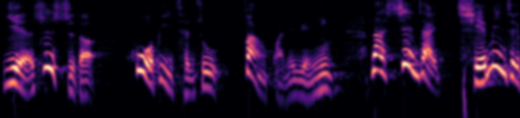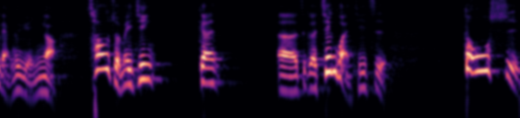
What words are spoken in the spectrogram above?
也是使得货币乘数放缓的原因。那现在前面这两个原因啊，超准备金跟呃这个监管机制都是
